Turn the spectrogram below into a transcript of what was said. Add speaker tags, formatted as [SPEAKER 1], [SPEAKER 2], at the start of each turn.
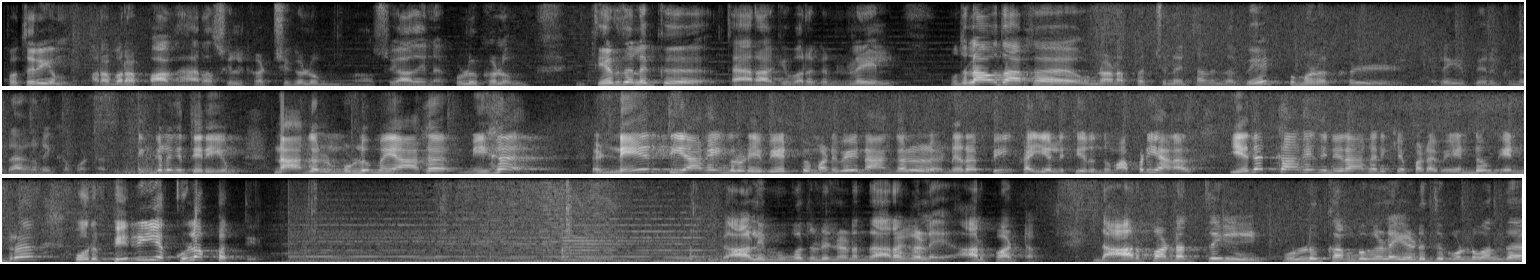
[SPEAKER 1] இப்போ தெரியும் பரபரப்பாக அரசியல் கட்சிகளும் சுயாதீன குழுக்களும் தேர்தலுக்கு தயாராகி வருகின்ற நிலையில் முதலாவதாக உண்டான பிரச்சனை தான் இந்த வேட்பு மனுக்கள் நிறைய பேருக்கு நிராகரிக்கப்பட்டது.
[SPEAKER 2] எங்களுக்கு தெரியும் நாங்கள் முழுமையாக மிக நேர்த்தியாக எங்களுடைய வேட்பு மனுவை நாங்கள் நிரப்பி கையளித்து இருந்தோம். அப்படியானால் எதற்காக இது நிராகரிக்கப்பட வேண்டும் என்ற ஒரு பெரிய குழப்பத்தில்
[SPEAKER 1] காலி முகத்துடன் நடந்த அறகலை ஆர்ப்பாட்டம். இந்த ஆர்ப்பாட்டத்தில் புல்லு கம்புகளை எடுத்துக்கொண்டு வந்த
